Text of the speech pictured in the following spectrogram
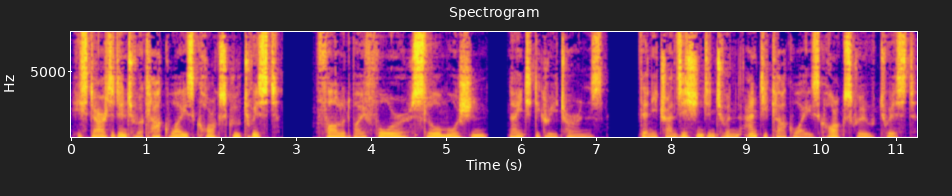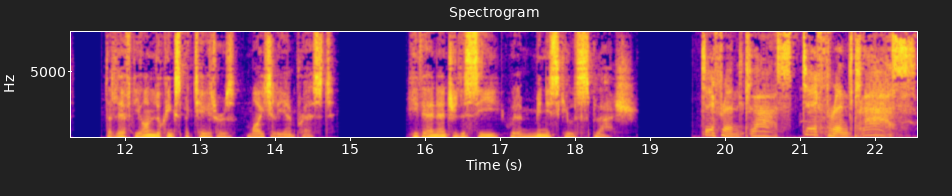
He started into a clockwise corkscrew twist, followed by four slow motion 90 degree turns. Then he transitioned into an anti clockwise corkscrew twist that left the onlooking spectators mightily impressed. He then entered the sea with a minuscule splash, Different class, different class.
